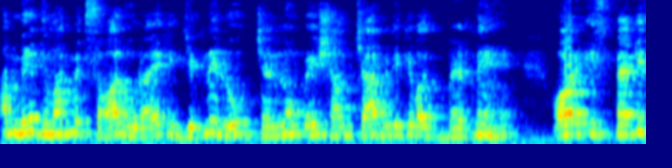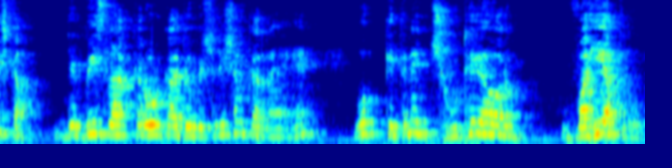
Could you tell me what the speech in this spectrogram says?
अब मेरे दिमाग में एक सवाल हो रहा है कि जितने लोग चैनलों पे शाम चार बजे के बाद बैठते हैं और इस पैकेज का, जो बीस लाख करोड़ का जो विश्लेषण कर रहे हैं, वो कितने झूठे और वाहियात लोग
